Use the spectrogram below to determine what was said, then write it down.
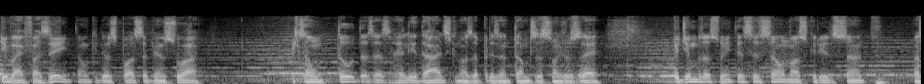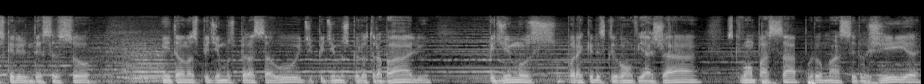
que vai fazer, então que Deus possa abençoar. São todas as realidades que nós apresentamos a São José. Pedimos a sua intercessão, nosso querido santo, nosso querido intercessor. Então nós pedimos pela saúde, pedimos pelo trabalho, pedimos por aqueles que vão viajar, os que vão passar por uma cirurgia,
